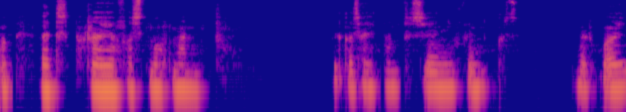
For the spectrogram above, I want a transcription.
Okay, let's try a fast movement because I don't see anything nearby.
